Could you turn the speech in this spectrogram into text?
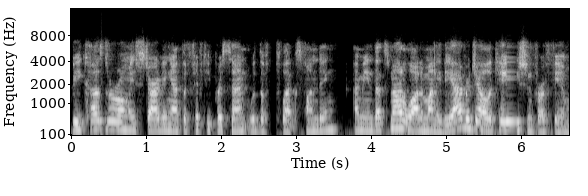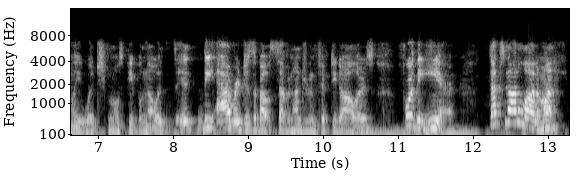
because we're only starting at the 50% with the flex funding, I mean, that's not a lot of money. The average allocation for a family, which most people know, is it, the average is about $750 for the year. That's not a lot of money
